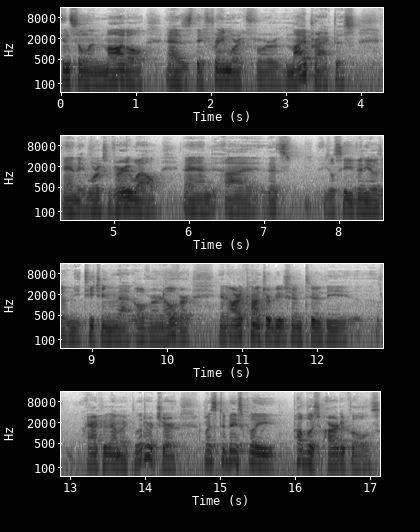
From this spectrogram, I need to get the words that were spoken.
insulin model as the framework for my practice, and it works very well. And uh, that's you'll see videos of me teaching that over and over. And our contribution to the academic literature was to basically publish articles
